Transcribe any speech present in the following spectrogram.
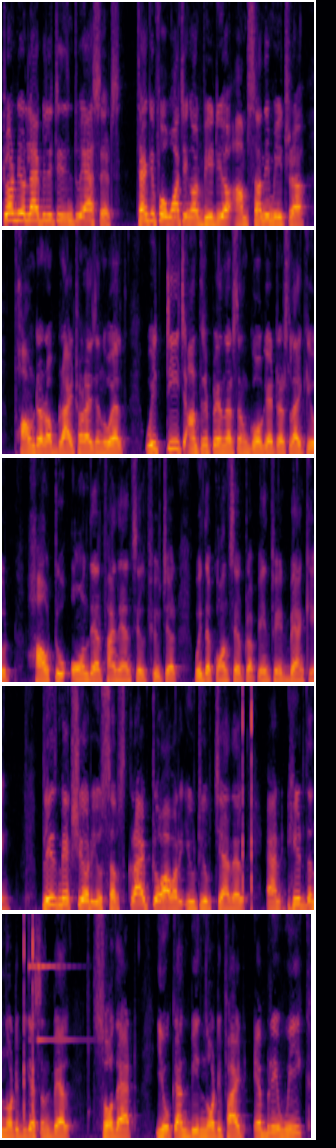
turn your liabilities into assets. Thank you for watching our video. I'm Sunny Mitra, founder of Bright Horizon Wealth. We teach entrepreneurs and go-getters like you how to own their financial future with the concept of infinite banking. Please make sure you subscribe to our YouTube channel and hit the notification bell so that you can be notified every week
